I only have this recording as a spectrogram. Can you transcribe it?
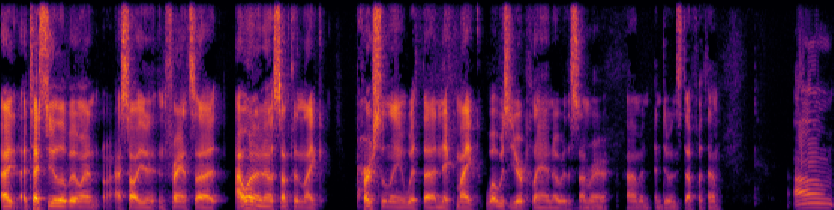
I I texted you a little bit when I saw you in France. Uh, I want to know something like personally with uh, Nick Mike. What was your plan over the summer um, and, and doing stuff with him? Um,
